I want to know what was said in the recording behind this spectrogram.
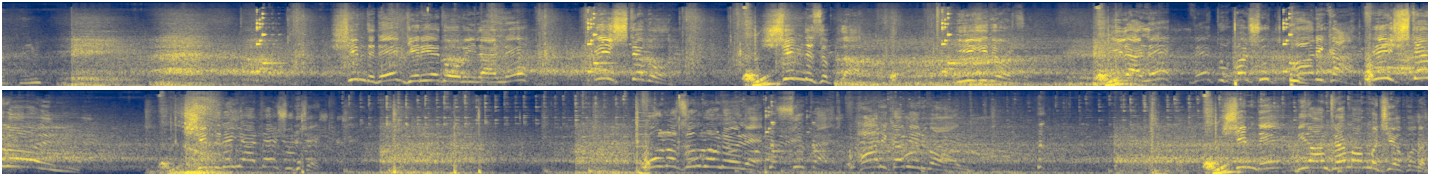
kattayım. Şimdi de geriye doğru ilerle. İşte bu. Şimdi zıpla. İyi gidiyorsun. İlerle ve topa şut harika. İşte gol. Şimdi de yerden şut çek. O nasıl gol öyle? Süper. Harika bir gol. Şimdi bir antrenman maçı yapalım.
